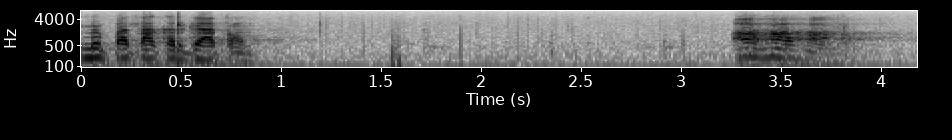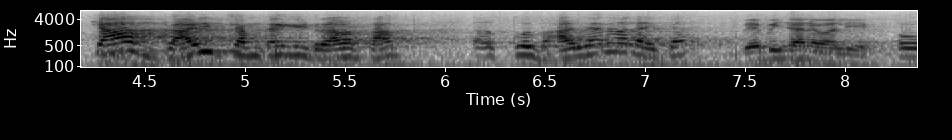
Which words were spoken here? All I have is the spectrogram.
मैं पता करके आता हूँ। आहा हा क्या गाड़ी चमकाएगी ड्राइवर साहब? कोई बाहर जाने वाला है क्या? बेबी जाने वाली है। ओ।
